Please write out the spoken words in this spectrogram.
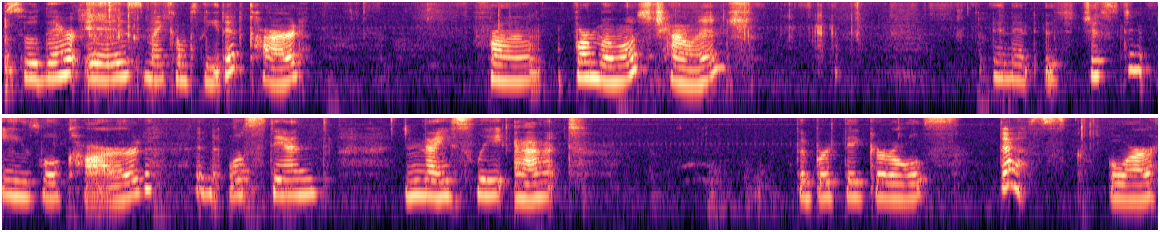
So there is my completed card from for Momo's challenge and it is just an easel card and it will stand nicely at the birthday girl's desk or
